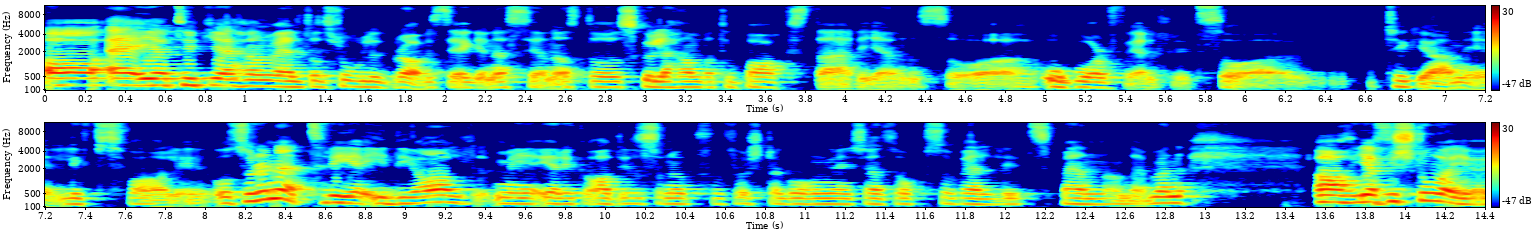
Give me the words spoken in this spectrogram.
ja, nej, jag tycker han var helt otroligt bra vid segern näst senast och skulle han vara tillbaks där igen så, och går felfritt så tycker jag han är livsfarlig. Och så den här tre ideal med Erik Adielsson upp för första gången känns också väldigt spännande. Men ja, jag förstår ju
